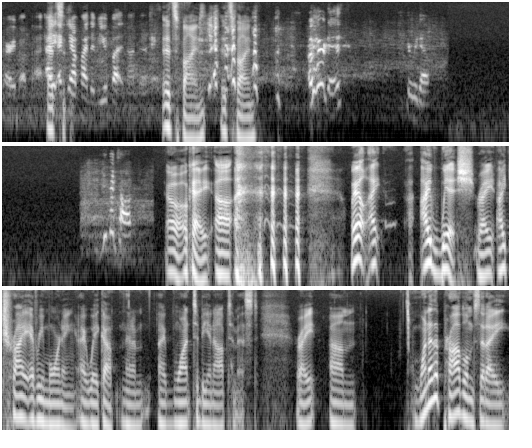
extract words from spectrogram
Sorry about that. I, I can't find the mute button on this. It's fine. It's fine. Oh, here it is. Here we go. You can talk. Oh, okay. Uh, well, I I wish, right? I try every morning. I wake up and I'm I want to be an optimist, right? Um, one of the problems that I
